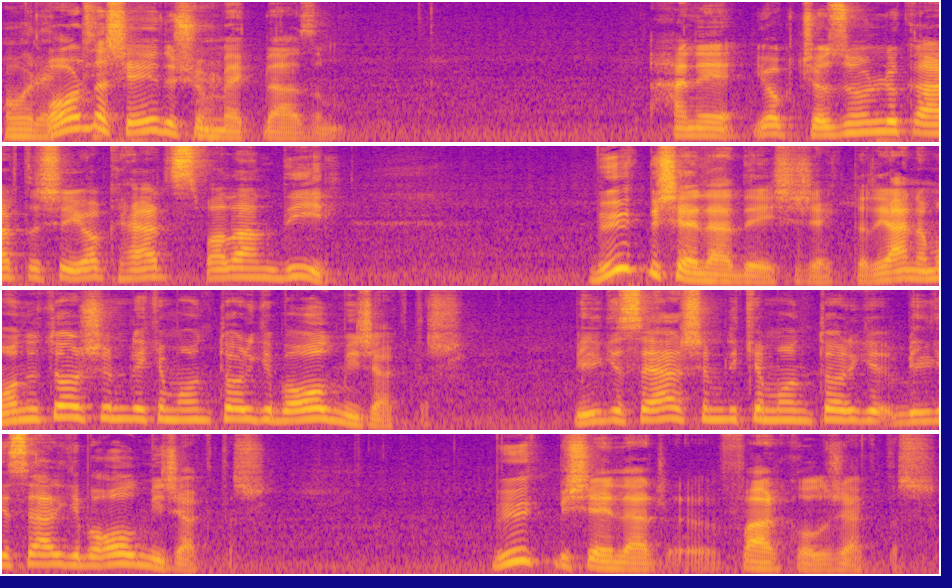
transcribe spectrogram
OLED. Orada şeyi düşünmek lazım. Hani yok çözünürlük artışı, yok hertz falan değil. Büyük bir şeyler değişecektir. Yani monitör şimdiki monitör gibi olmayacaktır. Bilgisayar şimdiki monitör gi- bilgisayar gibi olmayacaktır. Büyük bir şeyler e, fark olacaktır.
